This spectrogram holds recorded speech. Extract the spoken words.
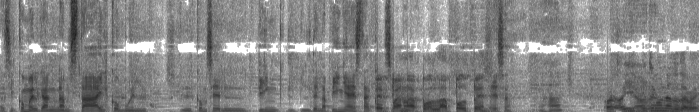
Así como el Gangnam Style, como el, el ¿cómo se el pink el de la piña esta, ¿cómo se Pepan? Apple, Apple Pen. Esa, ajá. O- Oye, Y yo ahora tengo una duda, güey.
